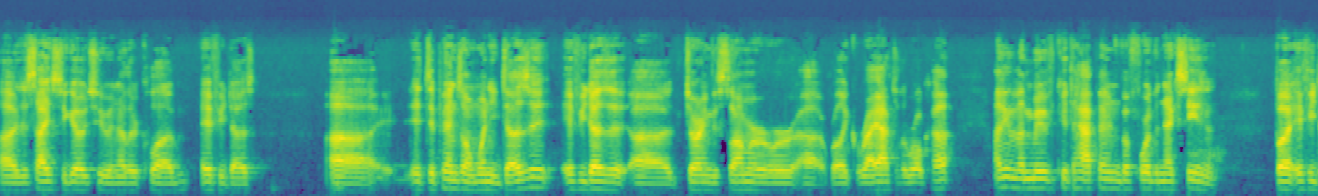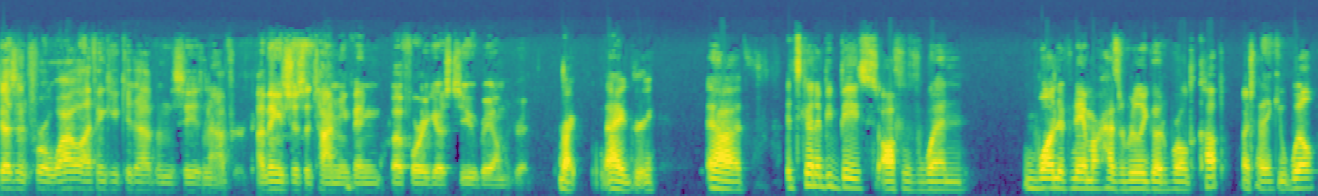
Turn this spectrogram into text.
uh, decides to go to another club, if he does, uh, it depends on when he does it. If he does it, uh, during the summer or, uh, like right after the World Cup, I think the move could happen before the next season. But if he doesn't for a while, I think he could have happen the season after. I think it's just a timing thing before he goes to Real Madrid. Right, I agree. Uh, it's going to be based off of when one, if Neymar has a really good World Cup, which I think he will,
